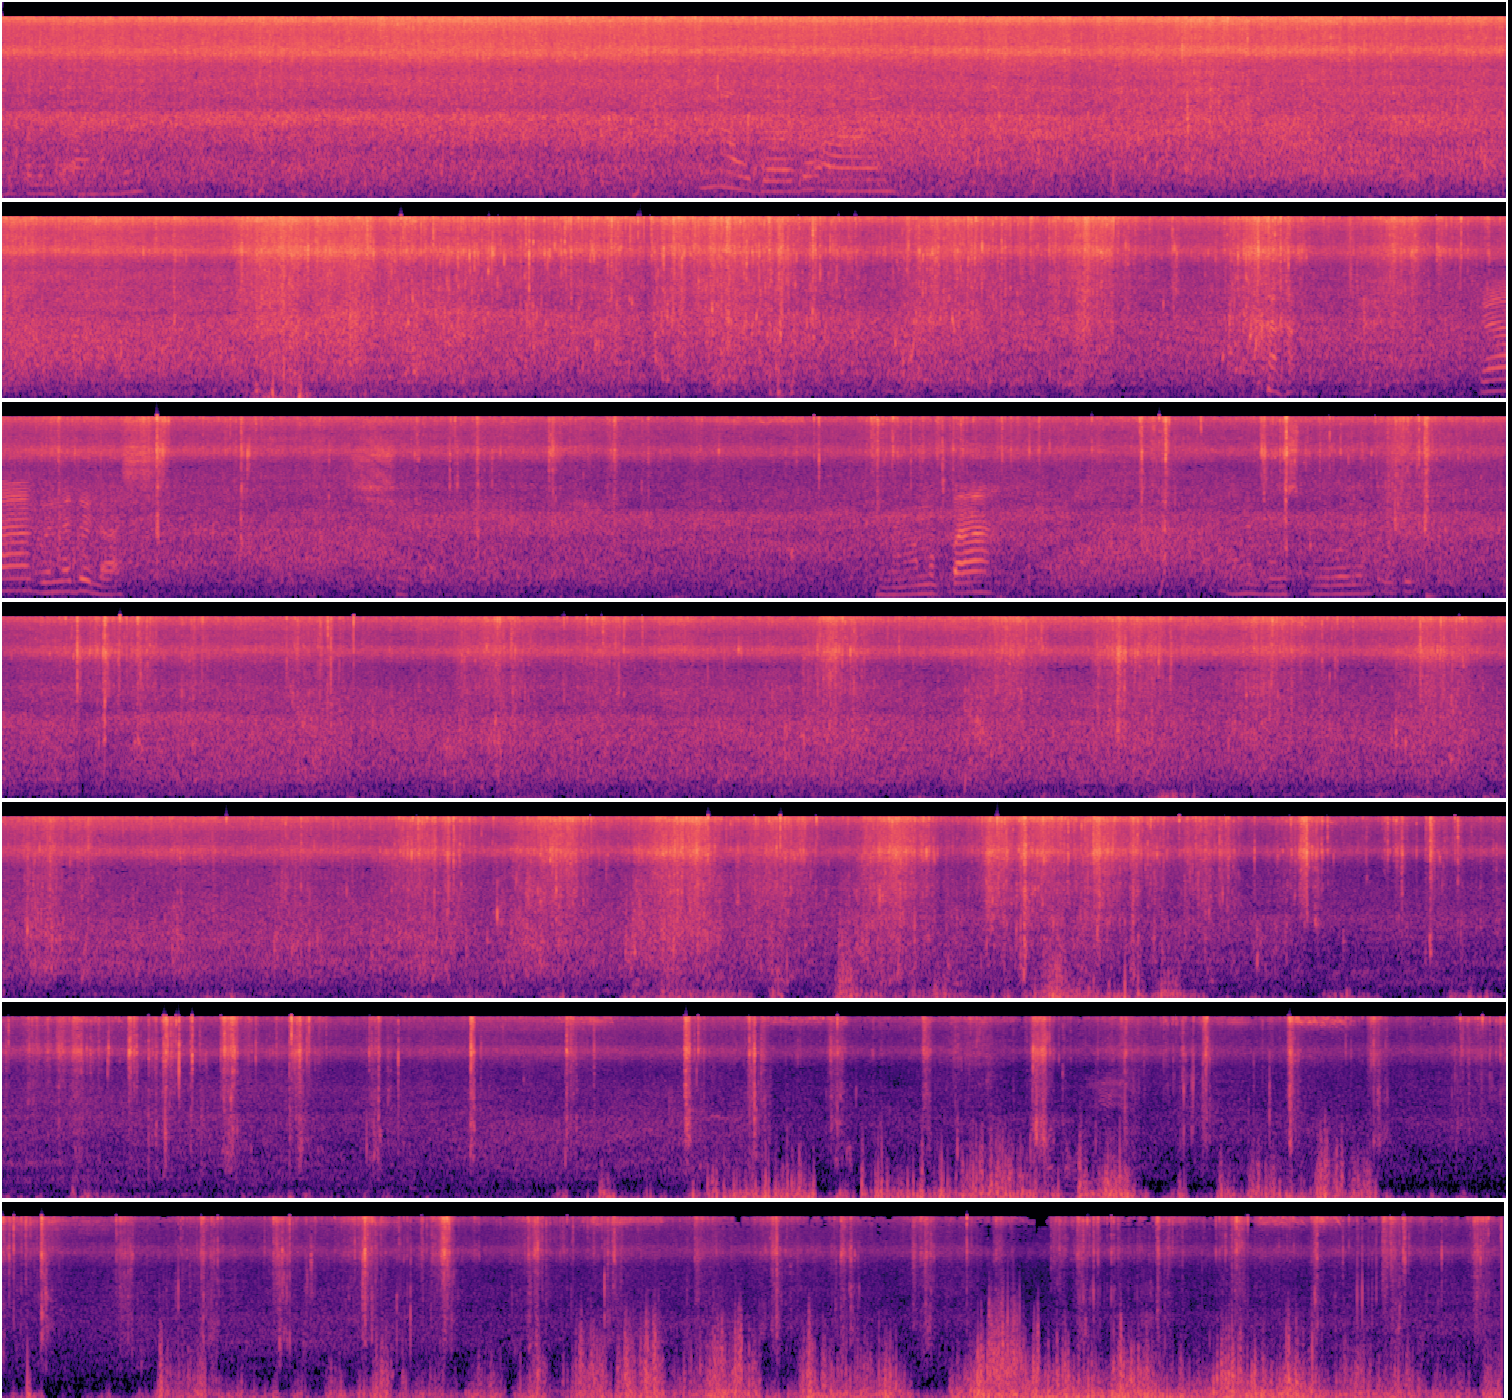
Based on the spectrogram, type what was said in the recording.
Grabe palang daanan yun. Saan ako dadaan? Gago na dulas. Shit. Nangamag pa. Ano, buhos buhay ang putik.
